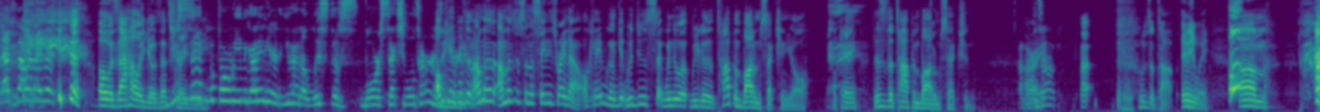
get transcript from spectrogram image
That's not what I meant. oh, is that how it goes? That's you crazy. said before we even got in here that you had a list of more sexual terms. Okay, well then I'm gonna I'm just gonna say these right now. Okay, we're gonna get we do se- we're gonna do a, we're gonna do top and bottom section, y'all. Okay, this is the top and bottom section. I'm at Alright. the top. Who's the top? Anyway, um.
